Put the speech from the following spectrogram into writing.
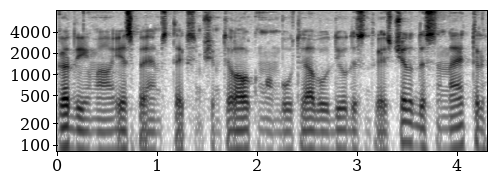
gadījumā iespējams teiksim, šim te laukumam būtu jābūt 20 x 40 metri.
